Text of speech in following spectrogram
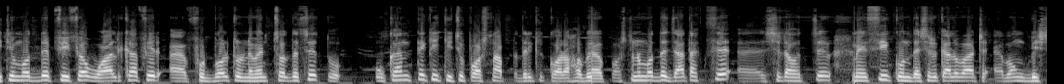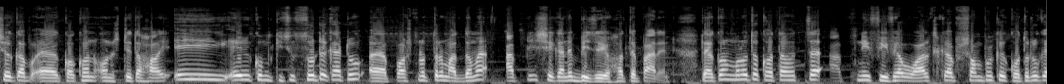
ইতিমধ্যে ফিফা ওয়ার্ল্ড কাপের ফুটবল টুর্নামেন্ট চলতেছে। তো ওখান থেকে কিছু প্রশ্ন আপনাদেরকে করা হবে। প্রশ্নের মধ্যে যা থাকছে সেটা হচ্ছে মেসি কোন দেশের খেলোয়াড় এবং বিশ্বকাপ কখন অনুষ্ঠিত হয়? এই এরকম কিছু ছোটোখাটো প্রশ্নোত্তর মাধ্যমে আপনি সেখানে বিজয়ী হতে পারেন। তো এখন মূলত কথা হচ্ছে, আপনি ফিফা ওয়ার্ল্ড কাপ সম্পর্কে কতটুকু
